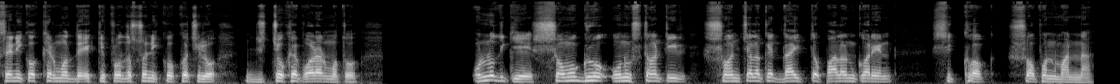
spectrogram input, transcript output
শ্রেণীকক্ষের মধ্যে একটি প্রদর্শনী কক্ষ ছিল চোখে পড়ার মতো। অন্যদিকে সমগ্র অনুষ্ঠানটির সঞ্চালকের দায়িত্ব পালন করেন শিক্ষক স্বপন মান্না।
